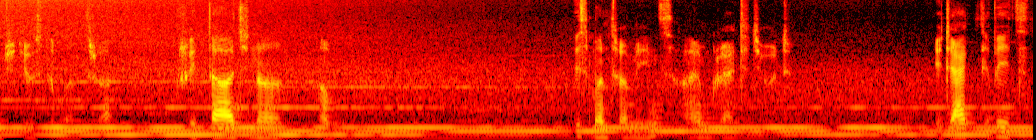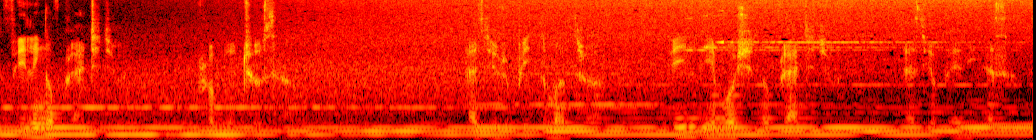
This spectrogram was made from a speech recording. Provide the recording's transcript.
introduce the mantra Kritajna mantra means I am gratitude. It activates the feeling of gratitude from your true self. As you repeat the mantra, feel the emotion of gratitude as your very essence.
